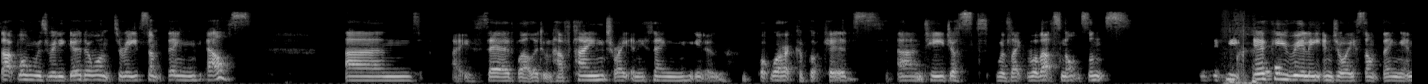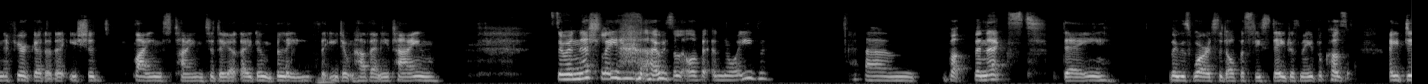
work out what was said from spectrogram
that one was really good. I want to read something else." And I said, "Well, I don't have time to write anything. You know, I've got work, I've got kids," and he just was like, "Well, that's nonsense." If you, if you really enjoy something and if you're good at it, you should find time to do it. I don't believe that you don't have any time. So initially, I was a little bit annoyed. Um, but the next day, those words had obviously stayed with me because I do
